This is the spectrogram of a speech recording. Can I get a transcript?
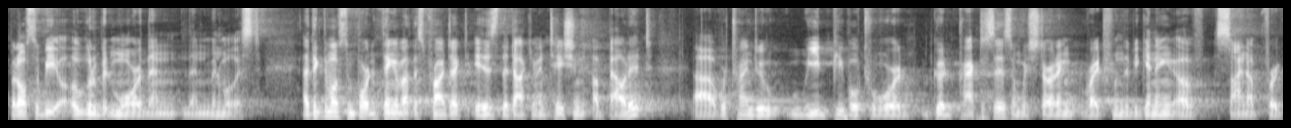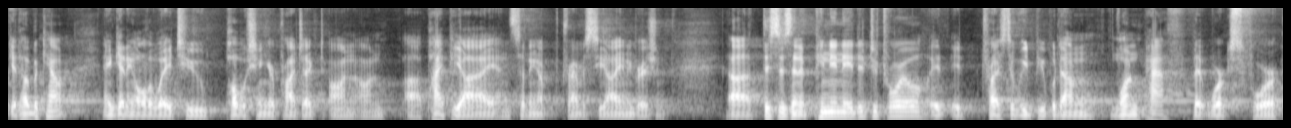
but also be a little bit more than, than minimalist. I think the most important thing about this project is the documentation about it, uh, we're trying to lead people toward good practices, and we're starting right from the beginning of sign up for a GitHub account and getting all the way to publishing your project on, on uh, PyPI and setting up Travis CI integration. Uh, this is an opinionated tutorial. It, it, tries to lead people down one path that works for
